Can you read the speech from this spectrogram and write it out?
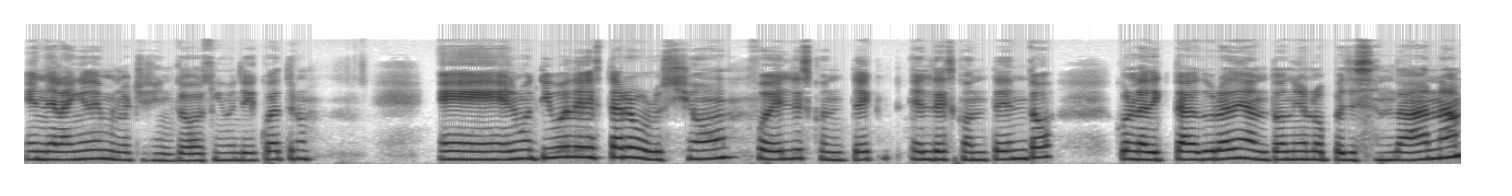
en el año de 1854. Eh, el motivo de esta revolución fue el, descontento con la dictadura de Antonio López de Santa Anna,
